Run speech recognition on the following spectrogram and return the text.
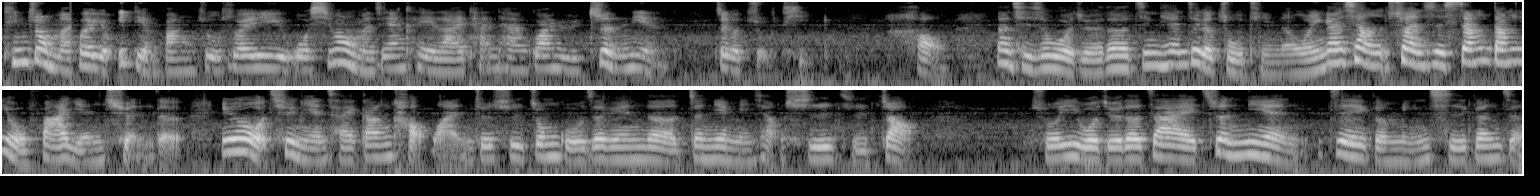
听众们会有一点帮助，所以我希望我们今天可以来谈谈关于正念这个主题。好，那其实我觉得今天这个主题呢，我应该像算是相当有发言权的，因为我去年才刚考完，就是中国这边的正念冥想师执照，所以我觉得在正念这个名词跟整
